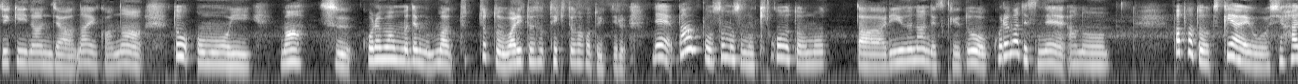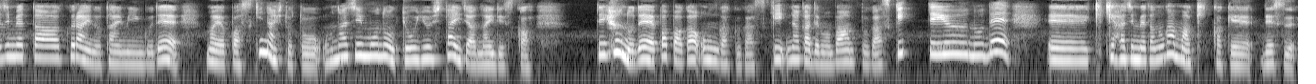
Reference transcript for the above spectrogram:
時期なんじゃないかなと思いますこれはでもまあちょっと割と適当なこと言ってるでバンプをそもそも聴こうと思った理由なんですけどこれはですねあのパパとお付き合いをし始めたくらいのタイミングで、まあ、やっぱ好きな人と同じものを共有したいじゃないですか。っていうのでパパが音楽が好き中でもバンプが好きっていうので、えー、聞き始めたのがまあきっかけです。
